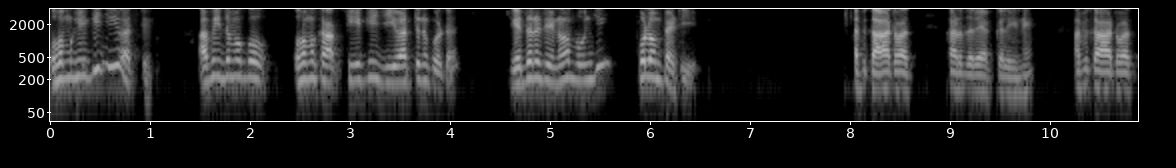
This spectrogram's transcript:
ඔහොම කිය කී ජීවත් වෙනවා. අපි හිතමුකෝ ඔහොම කිය කී ජීවත් වෙනකොට ගෙදරට එනවා පුංචි පොළොම් පැටියෙක්. අපි කාටවත් කරදරයක් කළේ නෑ අපි කාටවත්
